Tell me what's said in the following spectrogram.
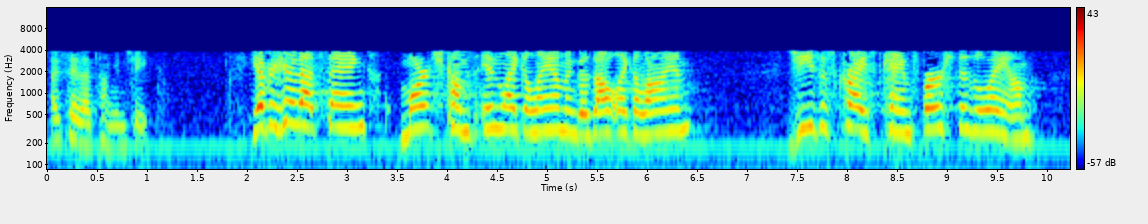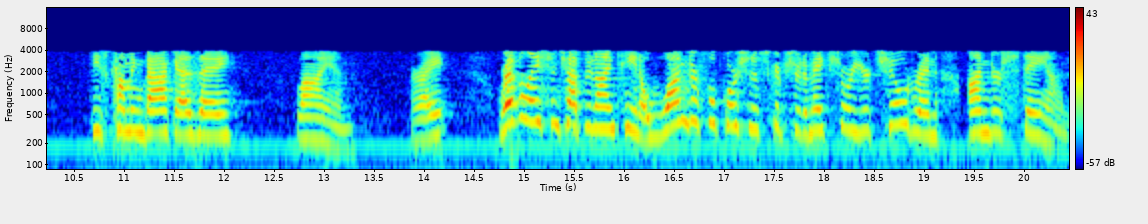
I say that tongue in cheek. You ever hear that saying, March comes in like a lamb and goes out like a lion? Jesus Christ came first as a lamb. He's coming back as a lion. All right? Revelation chapter 19, a wonderful portion of scripture to make sure your children understand.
